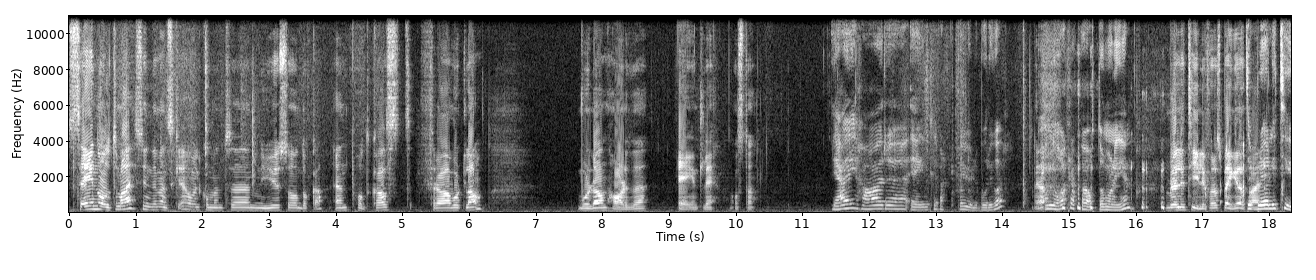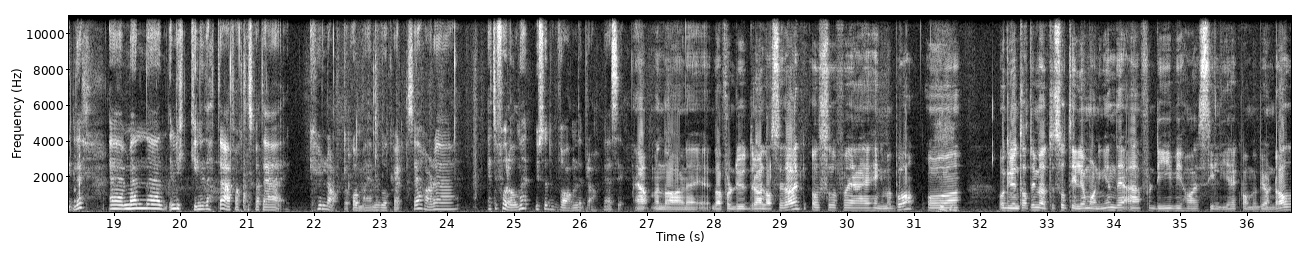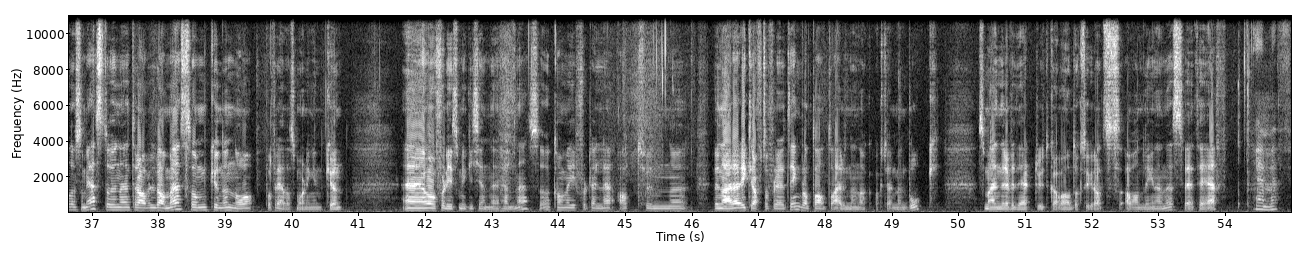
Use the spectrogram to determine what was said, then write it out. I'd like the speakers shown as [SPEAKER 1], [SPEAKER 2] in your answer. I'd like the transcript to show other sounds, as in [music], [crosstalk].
[SPEAKER 1] Si nåde til meg, syndig menneske, og velkommen til Nyhus og Dokka, en podkast fra vårt land. Hvordan har du det egentlig, Åsta?
[SPEAKER 2] Jeg har eh, egentlig vært på julebord i går.
[SPEAKER 1] Ja,
[SPEAKER 2] Og nå er klokka åtte om morgenen. [laughs]
[SPEAKER 1] det ble litt tidlig for oss begge,
[SPEAKER 2] Det
[SPEAKER 1] dette her.
[SPEAKER 2] ble litt tidlig. Eh, men eh, lykken i dette er faktisk at jeg klarte å komme meg hjem i går kveld. Så jeg har det etter forholdene usedvanlig bra, vil jeg si.
[SPEAKER 1] Ja, men da, det, da får du dra lass i dag, og så får jeg henge meg på. Og, [laughs] og grunnen til at vi møtes så tidlig om morgenen, det er fordi vi har Silje Kvamme Bjørndal som gjest. Og hun er en travel dame som kunne nå på fredagsmorgenen kun. Eh, og for de som ikke kjenner henne, så kan vi fortelle at hun, eh, hun er her i kraft av flere ting. Blant annet er hun en ak aktuell med en bok, som er en revidert utgave av doktorgradsavhandlingen hennes, VTF.
[SPEAKER 2] MF.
